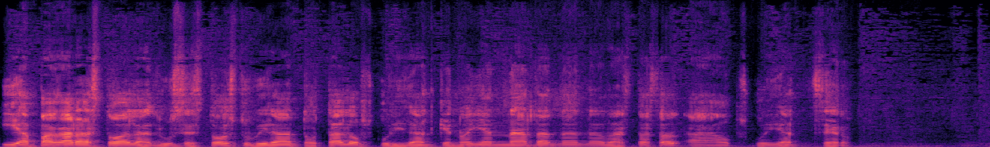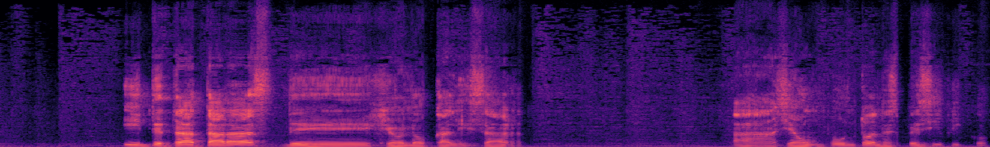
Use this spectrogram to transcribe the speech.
y apagaras todas las luces, todo estuviera a total oscuridad, que no haya nada, nada, nada. Estás a, a oscuridad cero. Y te trataras de geolocalizar hacia un punto en específico.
